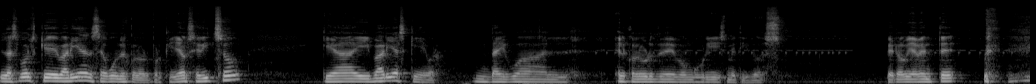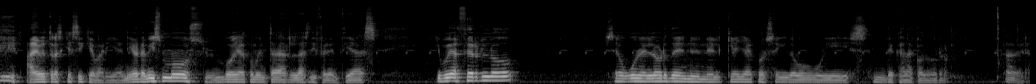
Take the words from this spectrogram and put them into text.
las bols que varían según el color, porque ya os he dicho que hay varias que, bueno, da igual el color de bonguris metidos. Pero obviamente hay otras que sí que varían. Y ahora mismo os voy a comentar las diferencias. Y voy a hacerlo según el orden en el que haya conseguido bonguris de cada color. A ver.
